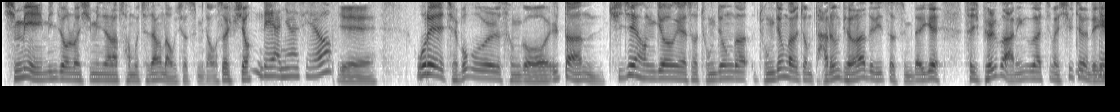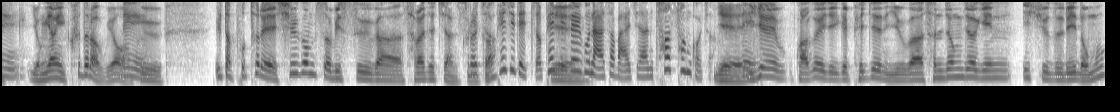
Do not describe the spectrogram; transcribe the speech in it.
신미 민주언론 시민연합 사무처장 나오셨습니다. 어서 오십시오. 네, 안녕하세요. 예. 올해 재보궐 선거 일단 취재 환경에서 종전과 종전과는 좀 다른 변화들이 있었습니다. 이게 사실 별거 아닌 것 같지만 실제로는 되게 네. 영향이 크더라고요. 네. 그 일단 포털에 실검 서비스가 사라졌지 않습니까? 그렇죠. 폐지됐죠. 폐지되고 나서 맞이한 첫 선거죠. 예, 네. 이게 과거에 이제 이게 폐지된 이유가 선정적인 이슈들이 너무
